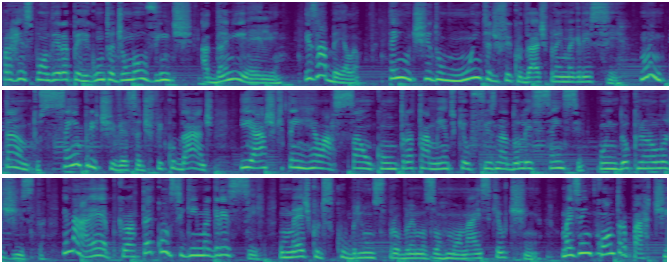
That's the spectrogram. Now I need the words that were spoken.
para responder a pergunta de uma ouvinte, a Daniele. Isabela, tenho tido muita dificuldade para emagrecer. No entanto, sempre tive essa dificuldade e acho que tem relação com um tratamento que eu fiz na adolescência com um endocrinologista. E na época eu até consegui emagrecer. O médico descobriu uns problemas hormonais que eu tinha. Mas em contrapartida,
